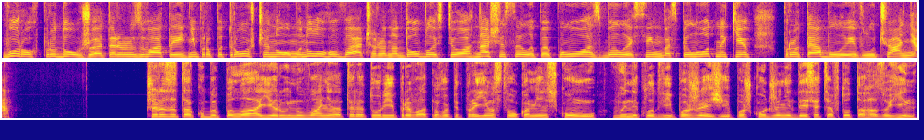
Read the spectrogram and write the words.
Ворог продовжує тероризувати Дніпропетровщину. Минулого вечора над областю наші сили ППО збили сім безпілотників, проте були і влучання. Через атаку БПЛА є руйнування на території приватного підприємства у Кам'янському. Виникло дві пожежі, пошкоджені 10 авто та газогін.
